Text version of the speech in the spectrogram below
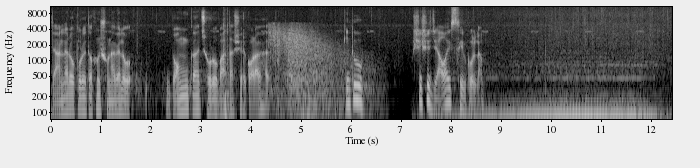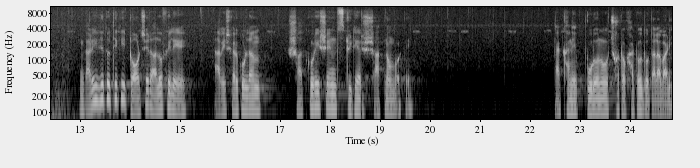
জানলার ওপরে তখন শোনা গেল দমকা ঝোড়ো বাতাসের করাঘাত। কিন্তু শেষে যাওয়াই স্থির করলাম। গাড়ির ভেতর থেকে টর্চের আলো ফেলে আবিষ্কার করলাম সাতকড়ি সেন স্ট্রিটের সাত নম্বরকে। একখানে পুরনো ছোটোখাটো দোতলা বাড়ি।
